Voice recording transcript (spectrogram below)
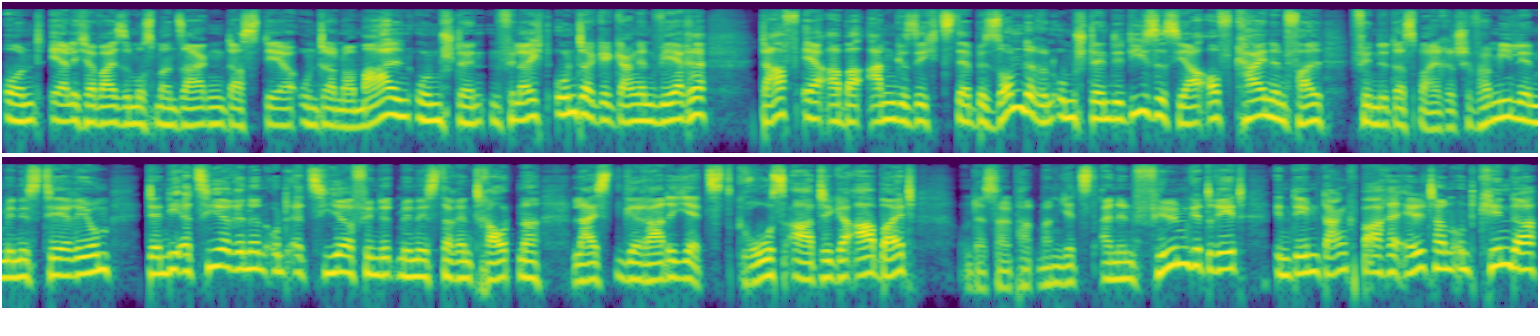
und ehrlicherweise muss man sagen, dass der unter normalen Umständen vielleicht untergegangen wäre darf er aber angesichts der besonderen Umstände dieses Jahr auf keinen Fall, findet das bayerische Familienministerium, denn die Erzieherinnen und Erzieher, findet Ministerin Trautner, leisten gerade jetzt großartige Arbeit und deshalb hat man jetzt einen Film gedreht, in dem dankbare Eltern und Kinder,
